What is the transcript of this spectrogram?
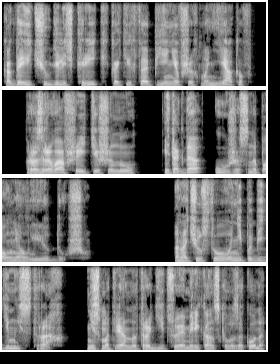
когда ей чудились крики каких-то опьяневших маньяков, разрывавшие тишину, и тогда ужас наполнял ее душу. Она чувствовала непобедимый страх, несмотря на традицию американского закона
